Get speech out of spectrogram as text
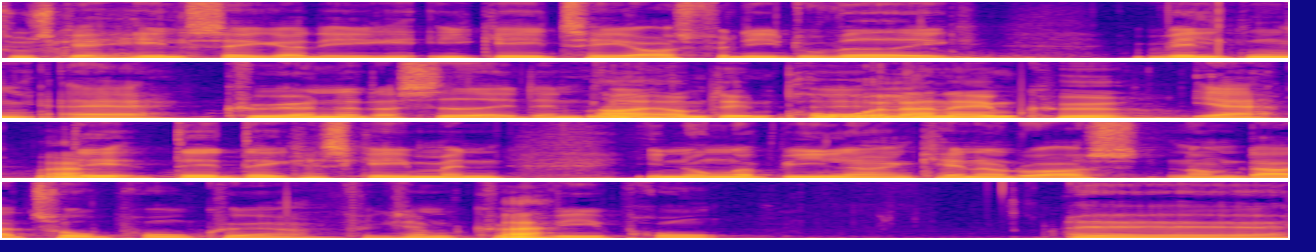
du skal helt sikkert i, i GT også, fordi du ved ikke, hvilken af kørerne, der sidder i den bil. Nej, om det er en Pro øh, eller en AM-kører. Ja, ja. Det, det, det kan ske, men i nogle af bilerne kender du også, når der er to Pro-kører, for eksempel kører ja. vi i Pro, øh,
